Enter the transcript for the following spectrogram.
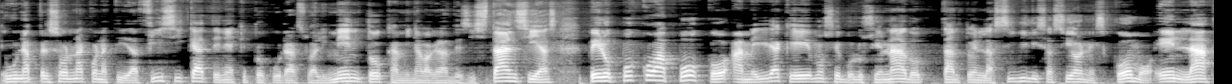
una persona con actividad física, tenía que procurar su alimento, caminaba grandes distancias, pero poco a poco, a medida que hemos evolucionado tanto en las civilizaciones como en la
